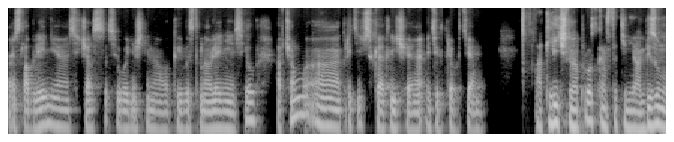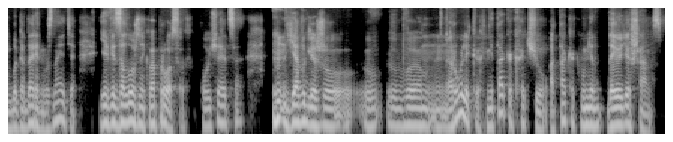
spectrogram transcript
расслабление, сейчас сегодняшний навык и восстановление сил. А в чем э, критическое отличие этих трех тем? Отличный вопрос, Константин, я вам безумно благодарен. Вы знаете, я ведь заложник вопросов. Получается, я выгляжу в роликах не так, как хочу, а так, как вы мне даете шанс.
